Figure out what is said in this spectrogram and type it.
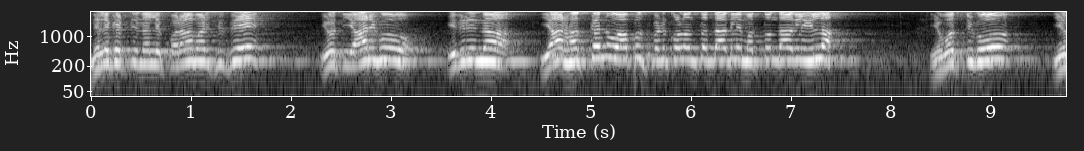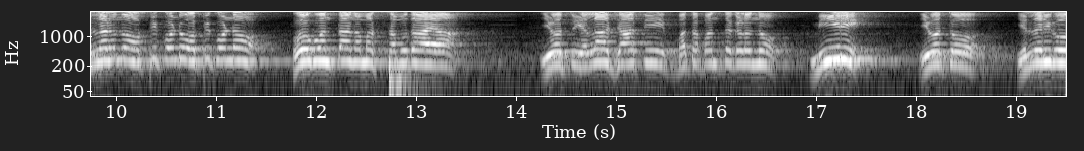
ನೆಲೆಗಟ್ಟಿನಲ್ಲಿ ಪರಾಮರ್ಶಿಸಿ ಇವತ್ತು ಯಾರಿಗೂ ಇದರಿಂದ ಯಾರ ಹಕ್ಕನ್ನು ವಾಪಸ್ ಪಡ್ಕೊಳ್ಳುವಂಥದ್ದಾಗಲಿ ಮತ್ತೊಂದಾಗಲಿ ಇಲ್ಲ. ಯಾವತ್ತಿಗೂ ಎಲ್ಲರನ್ನೂ ಒಪ್ಪಿಕೊಂಡು ಒಪ್ಪಿಕೊಂಡು ಹೋಗುವಂಥ ನಮ್ಮ ಸಮುದಾಯ ಇವತ್ತು ಎಲ್ಲ ಜಾತಿ ಮತ ಪಂಥಗಳನ್ನು ಮೀರಿ ಇವತ್ತು ಎಲ್ಲರಿಗೂ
